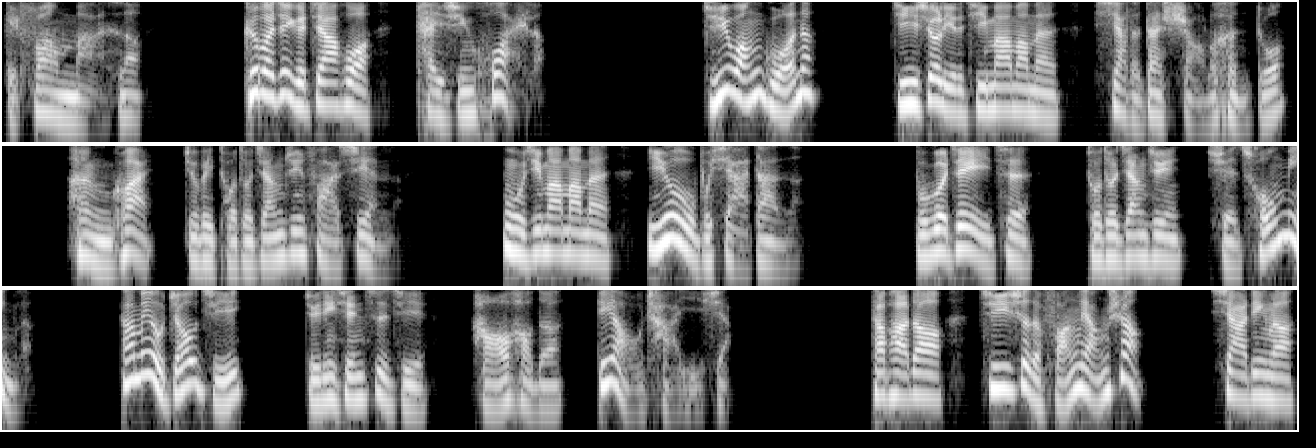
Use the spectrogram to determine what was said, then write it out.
给放满了，可把这个家伙开心坏了。鸡王国呢，鸡舍里的鸡妈妈们下的蛋少了很多，很快就被坨坨将军发现了。母鸡妈妈们又不下蛋了。不过这一次，坨坨将军学聪明了，他没有着急，决定先自己好好的调查一下。他爬到鸡舍的房梁上，下定了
